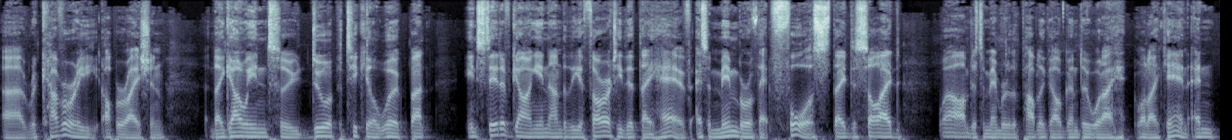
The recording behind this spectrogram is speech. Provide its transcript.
uh, recovery operation. They go in to do a particular work, but instead of going in under the authority that they have as a member of that force, they decide well, I'm just a member of the public. I'm going to do what I what I can, and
